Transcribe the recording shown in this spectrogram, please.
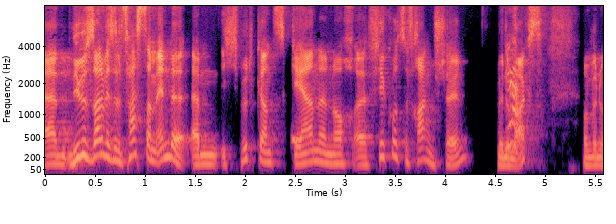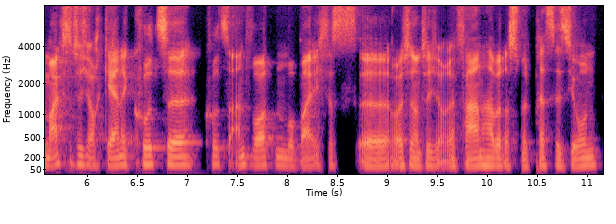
Ähm, liebe Susanne, wir sind fast am Ende. Ähm, ich würde ganz gerne noch äh, vier kurze Fragen stellen, wenn du Ja. magst. Und wenn du magst, natürlich auch gerne kurze, kurze Antworten, wobei ich das äh, heute natürlich auch erfahren habe, dass du mit Präzision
